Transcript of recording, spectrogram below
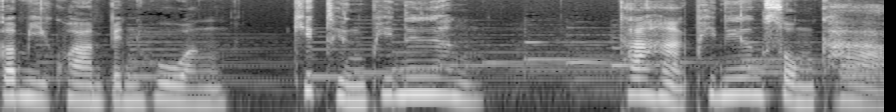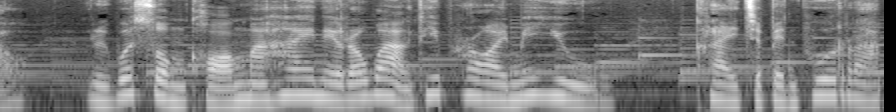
ก็มีความเป็นห่วง คิดถึงพี่เนื่อง ถ้าหากพี่เนื่องส่งข่าว หรือว่าส่งของมาให้ในระหว่างที่พลอยไม่อยู่ ใครจะเป็นผู้รับ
